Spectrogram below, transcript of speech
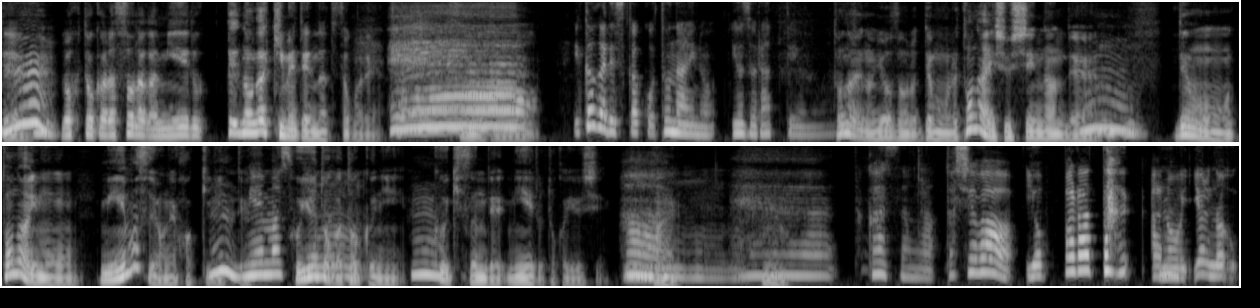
て、うん。ロフトから空が見えるっていうのが決め手になってそこで。へ住んでえたんで。いかがですかこう都内の夜空っていうのは？都内の夜空。でも俺都内出身なんで、うんうんでも都内も見えますよねはっきり言って、うん見えますね冬とか特にうん。空気澄んで見えるとか言うし、はい。はい。うん。高橋さんは？私は酔っ払ったあの、うん。夜の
